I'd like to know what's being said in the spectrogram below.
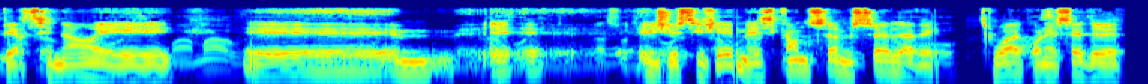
pertinent et, et, et justifié. Mais quand nous sommes seuls avec toi, qu'on essaie de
